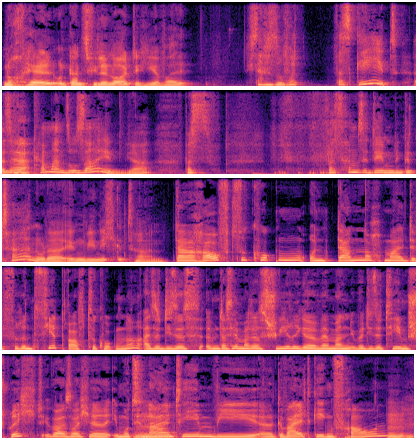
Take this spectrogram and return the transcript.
noch hell und ganz viele Leute hier, weil ich dachte so, was, was geht? Also ja. wie kann man so sein, ja? Was, was haben sie dem getan oder irgendwie nicht getan? Darauf zu gucken und dann nochmal differenziert drauf zu gucken. Ne? Also dieses, ähm, das ist immer das Schwierige, wenn man über diese Themen spricht, über solche emotionalen mhm. Themen wie äh, Gewalt gegen Frauen. Mhm.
